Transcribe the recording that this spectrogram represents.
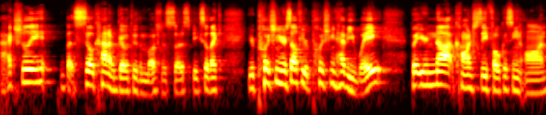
actually, but still kind of go through the motions, so to speak. So, like, you're pushing yourself, you're pushing heavy weight, but you're not consciously focusing on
